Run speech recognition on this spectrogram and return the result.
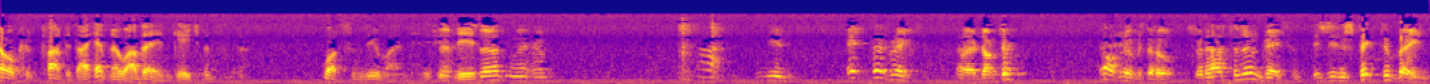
Oh, confound it. I have no other engagements. Watson, do you mind, if you please? Certainly. It's Frederick. Uh, doctor? Afternoon, Mr. Holmes. Good afternoon, Gregson. This is Inspector Bain,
